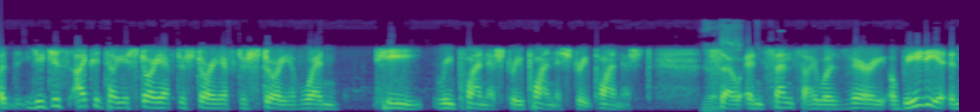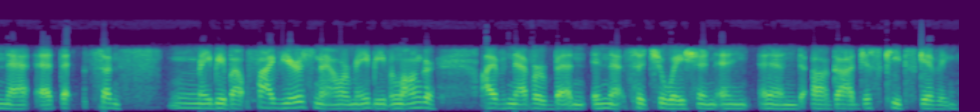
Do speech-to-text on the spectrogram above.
uh, you just, I could tell you story after story after story of when He replenished, replenished, replenished. Yes. So, and since I was very obedient in that, at that, since maybe about five years now, or maybe even longer, I've never been in that situation, and and uh, God just keeps giving.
